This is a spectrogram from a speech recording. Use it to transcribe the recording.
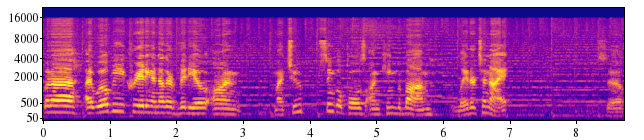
But uh, I will be creating another video on my two single pulls on King Bob-omb later tonight. So,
